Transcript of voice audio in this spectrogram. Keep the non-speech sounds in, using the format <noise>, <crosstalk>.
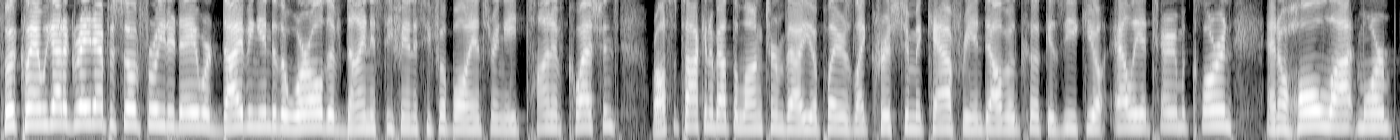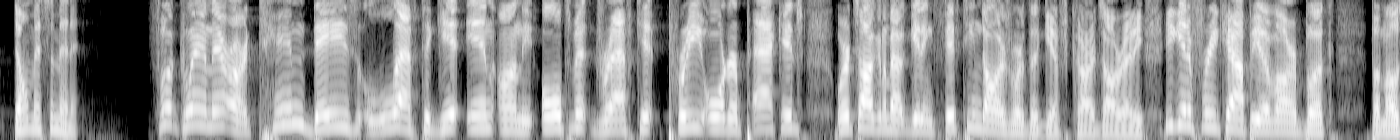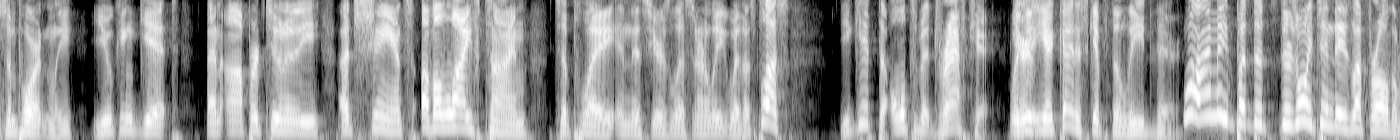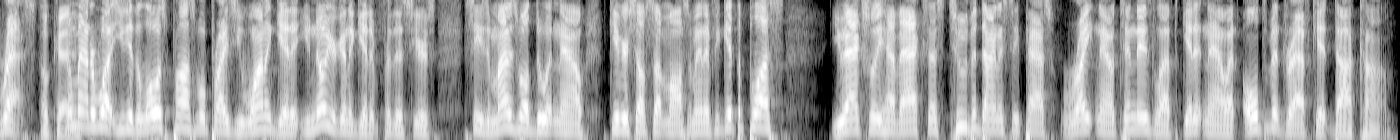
Foot Clan, we got a great episode for you today. We're diving into the world of Dynasty Fantasy Football, answering a ton of questions. We're also talking about the long-term value of players like Christian McCaffrey and Dalvin Cook, Ezekiel Elliott, Terry McLaurin, and a whole lot more. Don't miss a minute. Foot Clan, there are 10 days left to get in on the Ultimate Draft Kit pre-order package. We're talking about getting $15 worth of gift cards already. You get a free copy of our book, but most importantly, you can get an opportunity, a chance of a lifetime to play in this year's Listener League with us. Plus, you get the Ultimate Draft Kit. Which You're, is, you kind of skipped the lead there. well, I mean, but the, there's only 10 days left for all the rest. Okay. No matter what, you get the lowest possible price. You want to get it. You know you're going to get it for this year's season. Might as well do it now. Give yourself something awesome. And if you get the plus, you actually have access to the Dynasty Pass right now. 10 days left. Get it now at ultimatedraftkit.com.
